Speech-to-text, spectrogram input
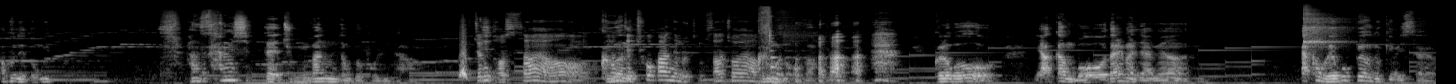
아 근데 너무 이뻐요. 한 30대 중반 정도 보인다. 좀 더 써요. 그건- 30대 초반으로 좀 써줘요. 그런 건 오바. 그리고 약간 뭐 닮았냐면 약간 외국 배우 느낌 있어요.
